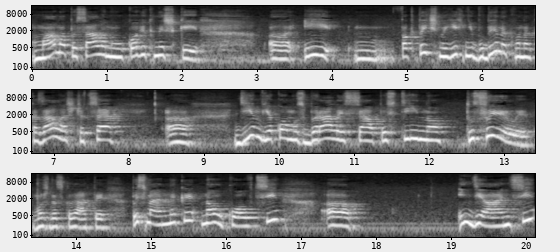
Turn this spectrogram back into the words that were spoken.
мама писала наукові книжки. Е, І фактично їхній будинок вона казала, що це е, дім, в якому збиралися постійно тусили, можна сказати, письменники, науковці, індіанці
